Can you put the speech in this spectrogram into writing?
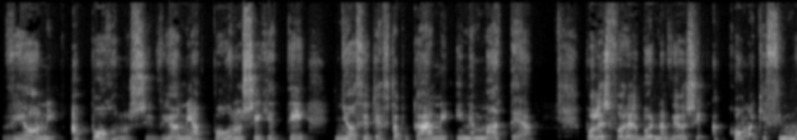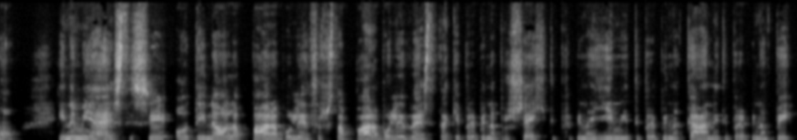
βιώνει απόγνωση. Βιώνει απόγνωση γιατί νιώθει ότι αυτά που κάνει είναι μάταια. Πολλές φορές μπορεί να βιώσει ακόμα και θυμό. Είναι μια αίσθηση ότι είναι όλα πάρα πολύ εύθραυστα, πάρα πολύ ευαίσθητα και πρέπει να προσέχει τι πρέπει να γίνει, τι πρέπει να κάνει, τι πρέπει να πει.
